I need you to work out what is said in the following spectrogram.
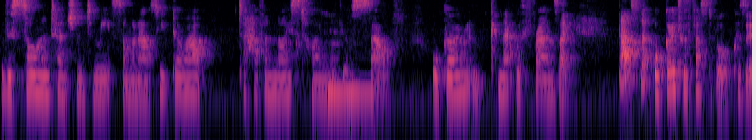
with the sole intention to meet someone else. You go out to have a nice time with Mm. yourself, or go and connect with friends. Like that's the, or go to a festival because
